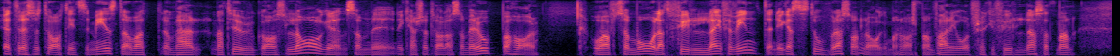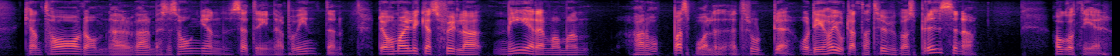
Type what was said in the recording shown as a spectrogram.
ett resultat inte minst av att de här naturgaslagren som ni, ni kanske talas om Europa har och haft som mål att fylla inför vintern. Det är ganska stora sådana lager man har som man varje år försöker fylla så att man kan ta av dem när värmesäsongen sätter in här på vintern. Det har man ju lyckats fylla mer än vad man har hoppats på eller trodde och det har gjort att naturgaspriserna har gått ner.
